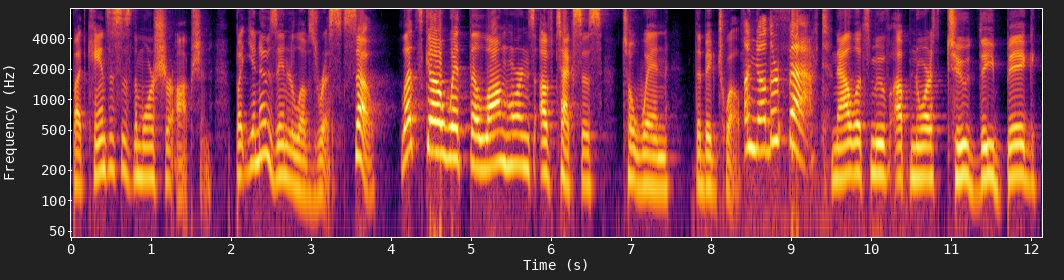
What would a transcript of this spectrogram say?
but Kansas is the more sure option. But you know Xander loves risks. So let's go with the Longhorns of Texas to win the Big 12. Another fact. Now let's move up north to the Big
